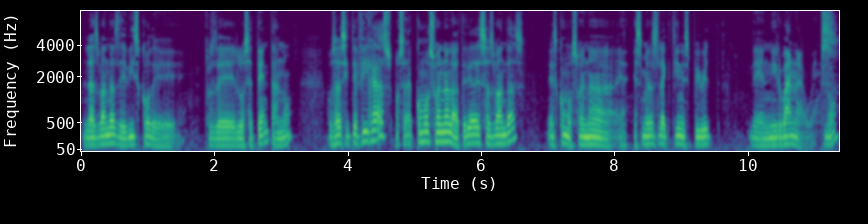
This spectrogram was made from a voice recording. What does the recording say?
las bandas de disco de, pues de los 70, ¿no? O sea, si te fijas, o sea, cómo suena la batería de esas bandas, es como suena eh, Smells Like Teen Spirit de Nirvana, güey, ¿no?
